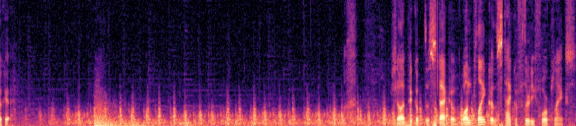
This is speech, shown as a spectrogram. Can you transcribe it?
Okay. Shall I pick up the stack of one plank or the stack of 34 planks?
